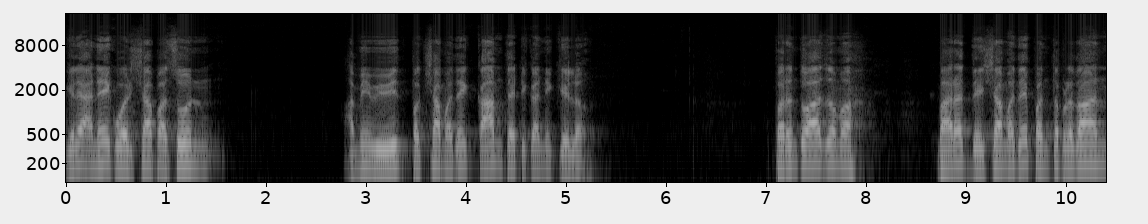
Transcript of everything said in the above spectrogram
गेल्या अनेक वर्षापासून आम्ही विविध पक्षामध्ये काम त्या ठिकाणी केलं. परंतु आज म- भारत देशामध्ये पंतप्रधान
